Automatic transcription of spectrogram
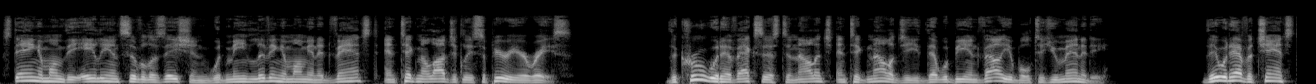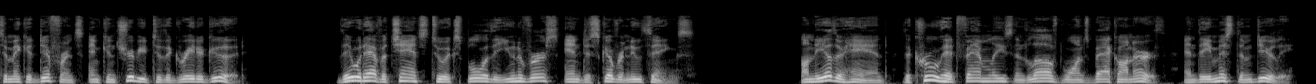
staying among the alien civilization would mean living among an advanced and technologically superior race. The crew would have access to knowledge and technology that would be invaluable to humanity. They would have a chance to make a difference and contribute to the greater good. They would have a chance to explore the universe and discover new things. On the other hand, the crew had families and loved ones back on Earth, and they missed them dearly.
